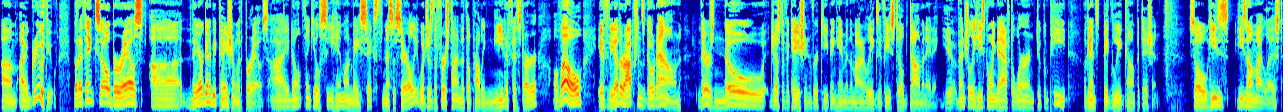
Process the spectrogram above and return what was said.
Um, I agree with you, but I think so. Berrios, uh, they are going to be patient with Berrios. I don't think you'll see him on May 6th necessarily, which is the first time that they'll probably need a fifth starter. Although, if the other options go down, there's no justification for keeping him in the minor leagues if he's still dominating. Eventually, he's going to have to learn to compete against big league competition. So he's he's on my list.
